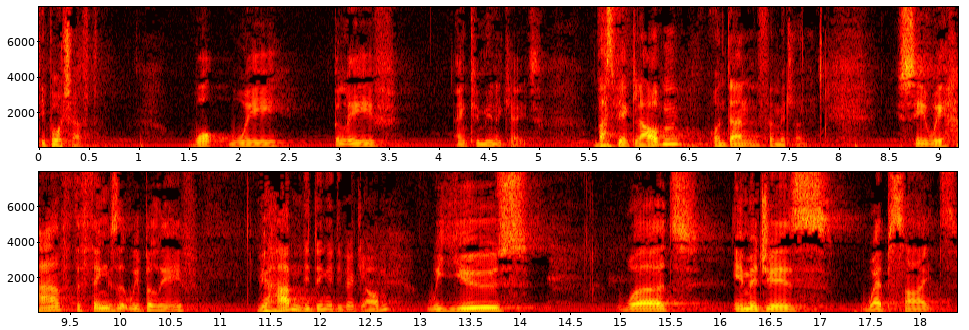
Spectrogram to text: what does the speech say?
die Botschaft. What we believe and communicate. Was wir glauben und dann vermitteln. You see, we have the things that we believe. Wir haben die Dinge, die wir glauben. We use words, images, websites,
